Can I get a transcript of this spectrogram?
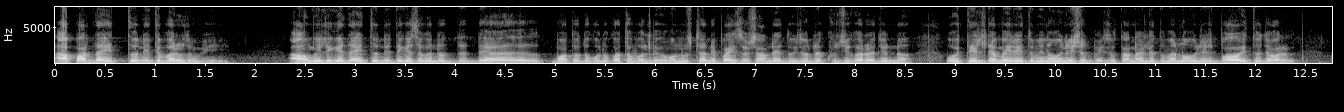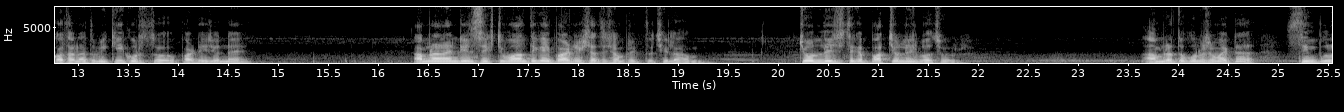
আপার দায়িত্ব নিতে পারো তুমি। আওয়ামী লীগের দায়িত্ব নিতে গেছো কেন? মতো তো কোনো কথা বলনি অনুষ্ঠানে পাইছো সামনে দুইজনকে খুশি করার জন্য ওই তেলটা মেরে তুমি নমিনেশন পাইছো। তা নাহলে তোমার নমিনেশন পাওয়াই তো যাওয়ার কথা না। তুমি কি করছ পার্টির জন্যে? আমরা নাইনটিন সিক্সটি ওয়ান থেকে এই পার্টির সাথে সম্পৃক্ত ছিলাম। চল্লিশ থেকে পাঁচচল্লিশ বছর। আমরা তো কোনো সময় একটা সিম্পল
